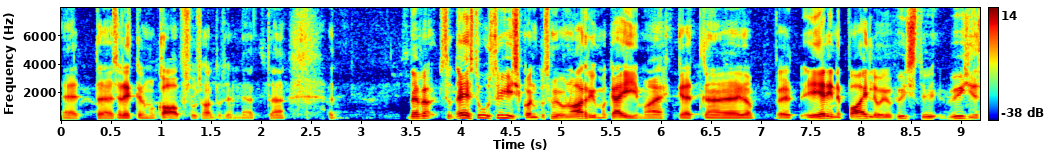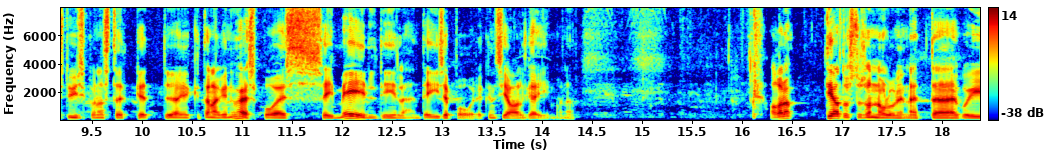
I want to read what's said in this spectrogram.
et äh, sel hetkel mul kaob see usaldus on ju, et, äh, et me peame, see on täiesti uus ühiskond, kus me peame harjuma käima ehk et, et ei erine palju ju füüsist, füüsilisest ühiskonnast ehk et, et täna käin ühes poes, ei meeldi, lähen teise pooli, hakkan seal käima noh. Aga noh, teadvustus on oluline, et äh, kui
